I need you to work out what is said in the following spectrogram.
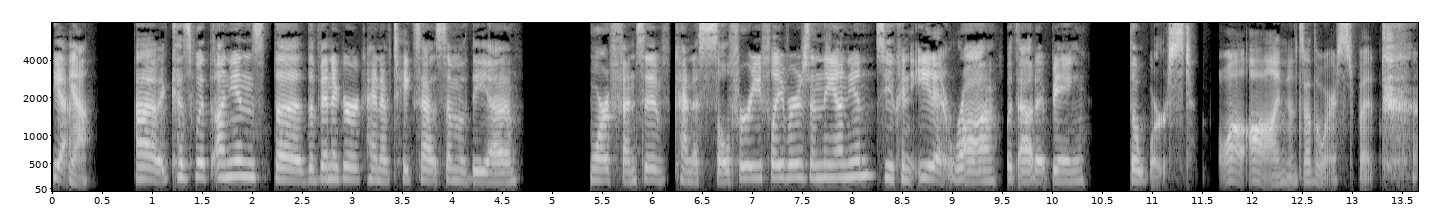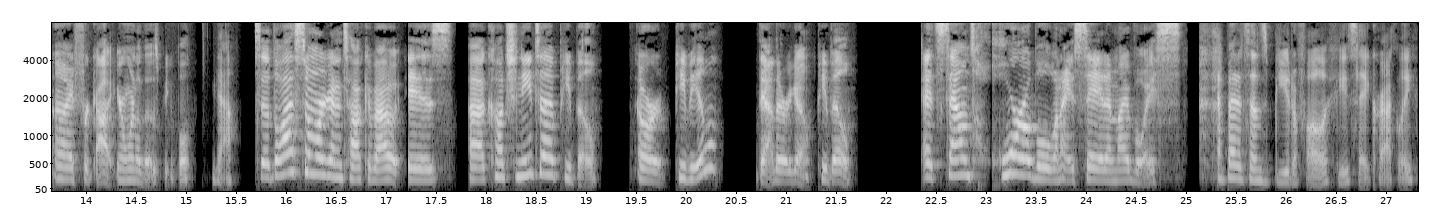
yeah, Yeah. Because with onions, the the vinegar kind of takes out some of the uh, more offensive kind of sulfury flavors in the onion, so you can eat it raw without it being the worst. Well, all onions are the worst, but I forgot you're one of those people. yeah. So the last one we're going to talk about is uh, Cochinita pibil or pibil. Yeah, there we go, pibil. It sounds horrible when I say it in my voice. I bet it sounds beautiful if you say it correctly.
